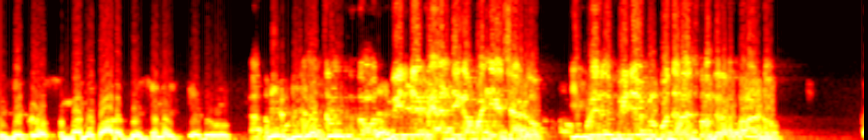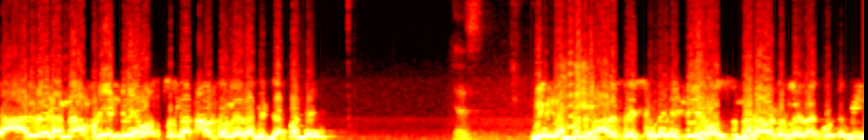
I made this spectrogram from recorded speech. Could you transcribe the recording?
బీజేపీ వస్తుందని భారతదేశంలో ఇచ్చాడు. గత మీరు మూడు సంవత్సరాల క్రితం వరకు బీజేపీ బీజేపీ యాంటీగా పనిచేశాడు. ఇప్పుడు ఏదో బీజేపీ బుద్ధ వేసుకొని తిరుగుతున్నాడు? కాదు వేడన్నా ఇప్పుడు ఎన్డీఏ వస్తుందా రావటం లేదా మీరు చెప్పండి. మీరు చెప్పండి? భారతదేశంలో ఎన్డీఏ వస్తుందా రావటం లేదా కూటమి?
